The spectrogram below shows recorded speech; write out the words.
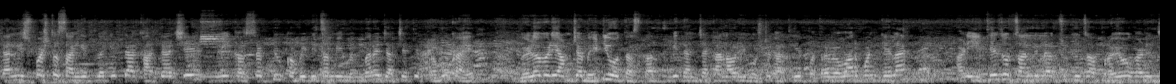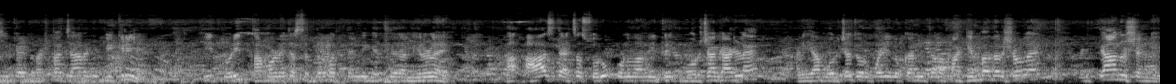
त्यांनी स्पष्ट सांगितलं की त्या खात्याचे मी कन्स्ट्रक्टिव्ह कमिटीचा मी मेंबर आहे ज्याचे ते प्रमुख आहेत. वेळोवेळी आमच्या भेटी होत असतात. मी त्यांच्या कानावर ही गोष्ट घातली पत्रव्यवहार पण केला आहे आणि इथे जो चाललेला चुकीचा प्रयोग आणि जी काही भ्रष्टाचार आणि विक्री ही त्वरित थांबवण्याच्या संदर्भात त्यांनी घेतलेला निर्णय हा आज त्याचं स्वरूप म्हणून आम्ही इथे एक मोर्चा काढला आहे आणि या मोर्चाच्या रूपाने लोकांनी त्याला पाठिंबा दर्शवला आहे आणि त्या अनुषंगी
